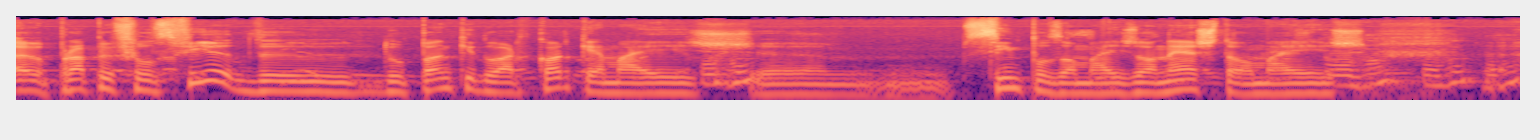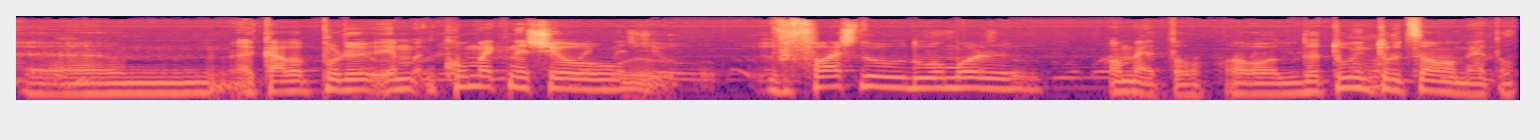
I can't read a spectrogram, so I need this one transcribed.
a própria filosofia de, do punk e do hardcore, que é mais uhum. um, simples ou mais honesta ou mais. Uhum. Um, acaba por. Como é que nasceu. Falaste do, do amor ao metal, ou da tua introdução ao metal.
